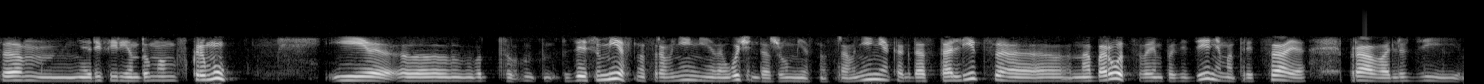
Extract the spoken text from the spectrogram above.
с референдумом в Крыму. И э, вот здесь уместно сравнение, очень даже уместно сравнение, когда столица, э, наоборот, своим поведением, отрицая право людей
